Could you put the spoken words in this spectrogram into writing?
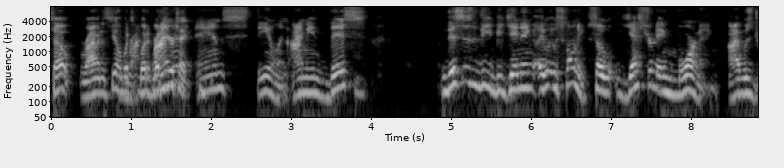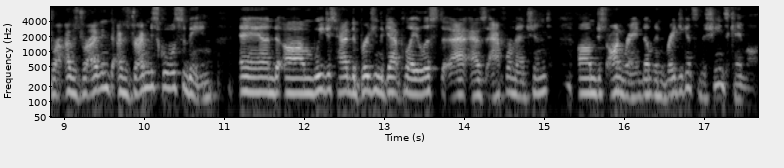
So rhyming and stealing. What, what, what is your take? And stealing. I mean, this this is the beginning. It was funny. So yesterday morning, I was dri- I was driving I was driving to school with Sabine, and um, we just had the Bridging the Gap playlist as aforementioned, um, just on random, and Rage Against the Machines came on.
